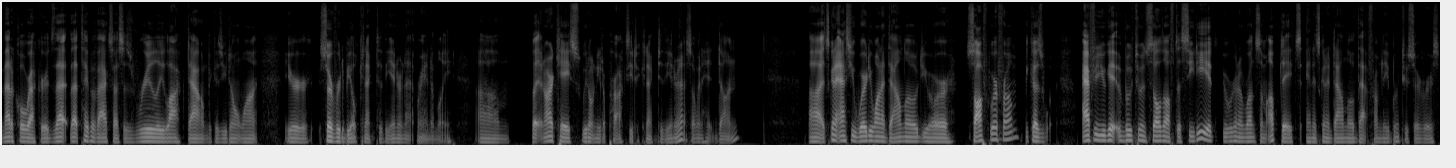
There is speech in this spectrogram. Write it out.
medical records, that that type of access is really locked down because you don't want your server to be able to connect to the internet randomly. Um, but in our case, we don't need a proxy to connect to the internet, so I'm going to hit done. Uh, it's going to ask you where do you want to download your software from because after you get Ubuntu installed off the CD, it, we're going to run some updates and it's going to download that from the Ubuntu servers.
